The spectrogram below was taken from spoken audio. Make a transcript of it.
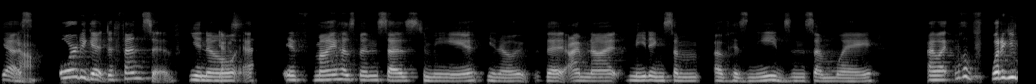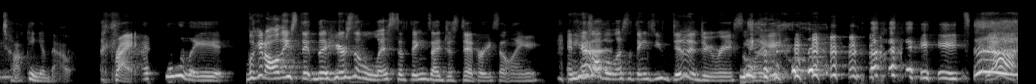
Yes. Yeah. Or to get defensive, you know, Yes. if my husband says to me, you know, that I'm not meeting some of his needs in some way, I'm like, well, what are you talking about? Right. Absolutely. Look at all these things. The, here's the list of things I just did recently. And here's all the list of things you didn't do recently. Right. yeah.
